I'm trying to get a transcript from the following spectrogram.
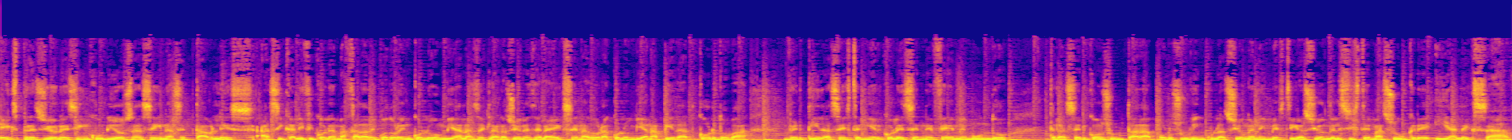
Expresiones injuriosas e inaceptables. Así calificó la Embajada de Ecuador en Colombia las declaraciones de la ex senadora colombiana Piedad Córdoba, vertidas este miércoles en FM Mundo, tras ser consultada por su vinculación en la investigación del sistema Sucre y Alex Saab.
